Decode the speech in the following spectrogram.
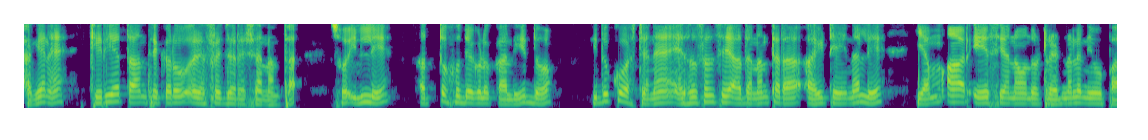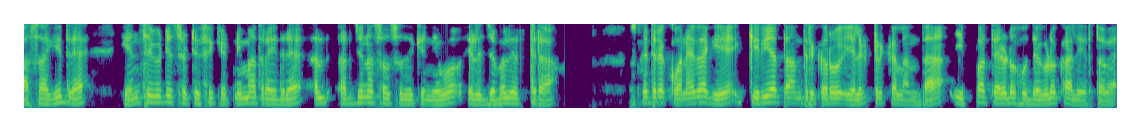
ಹಾಗೇನೆ ಕಿರಿಯ ತಾಂತ್ರಿಕರು ರೆಫ್ರಿಜರೇಷನ್ ಅಂತ. ಸೊ ಇಲ್ಲಿ ಹತ್ತು ಹುದ್ದೆಗಳು ಖಾಲಿ ಇದ್ದು, ಇದಕ್ಕೂ ಅಷ್ಟೇ ಎಸ್ ಎಸ್ ಎಲ್ ಸಿ ಆದ ನಂತರ ಐ ಟಿ ಐನಲ್ಲಿ ಎಂ ಆರ್ ಎ ಸಿ ಅನ್ನೋ ಒಂದು ಟ್ರೇಡ್ನಲ್ಲಿ ನೀವು ಪಾಸ್ ಆಗಿದ್ದರೆ N C V T certificate ನಿಮ್ಮ ಹತ್ರ ಇದ್ದರೆ ಅಲ್ಲಿ ಅರ್ಜಿನ ಸಲ್ಲಿಸೋದಕ್ಕೆ ನೀವು ಎಲಿಜಿಬಲ್ ಇರ್ತೀರಾ. ಸ್ನೇಹಿತರೆ, ಕೊನೆಯದಾಗಿ ಕಿರಿಯ ತಾಂತ್ರಿಕರು ಎಲೆಕ್ಟ್ರಿಕಲ್ ಅಂತ ಇಪ್ಪತ್ತೆರಡು ಹುದ್ದೆಗಳು ಖಾಲಿ ಇರ್ತವೆ.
